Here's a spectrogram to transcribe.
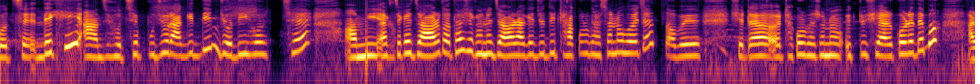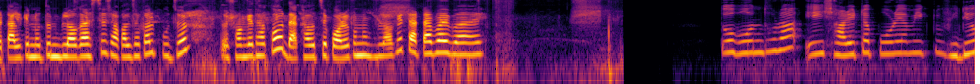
হচ্ছে, দেখি আজ হচ্ছে পুজোর আগের দিন, যদি হচ্ছে আমি এক জায়গায় যাওয়ার কথা, সেখানে যাওয়ার আগে যদি ঠাকুর ভাসানো হয়ে যায়, তবে সেটা ঠাকুর ভাসানো একটু শেয়ার করে দেবো। আর কালকে নতুন ব্লগ আসছে, সকাল সকাল পুজোর। তো সঙ্গে থাকো, দেখা হচ্ছে পরে কোনো ব্লগে টাটা বাই বাই তো বন্ধুরা, এই শাড়িটা পরে আমি একটু ভিডিও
